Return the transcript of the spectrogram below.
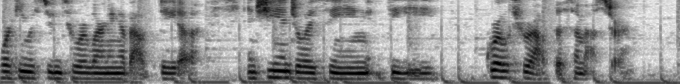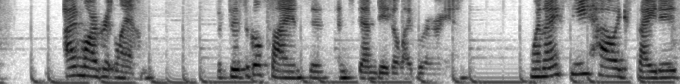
working with students who are learning about data, and she enjoys seeing the growth throughout the semester. I'm Margaret Lamb, the Physical Sciences and STEM Data Librarian. When I see how excited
